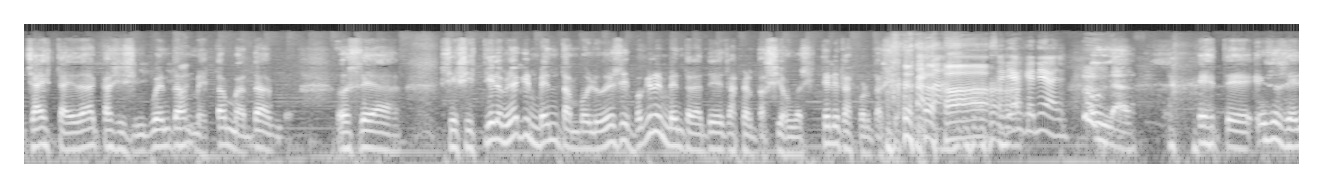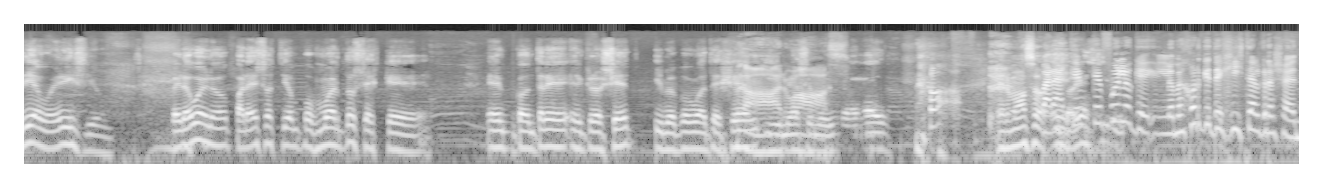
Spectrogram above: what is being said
ya a esta edad, casi 50, me están matando. O sea, si existiera, mirá que inventan boludeces, ¿por qué no inventan la teletransportación? La teletransportación. sería genial. Hola. Este, eso sería buenísimo. Pero bueno, para esos tiempos muertos es que encontré el crochet y me pongo a tejer y me hace muy Hermoso. ¿Para eh, qué, qué fue lo que lo mejor que tejiste al crochet?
